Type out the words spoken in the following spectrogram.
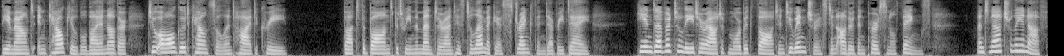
the amount incalculable by another, to all good counsel and high decree. But the bond between the mentor and his Telemachus strengthened every day. He endeavoured to lead her out of morbid thought into interest in other than personal things, and naturally enough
